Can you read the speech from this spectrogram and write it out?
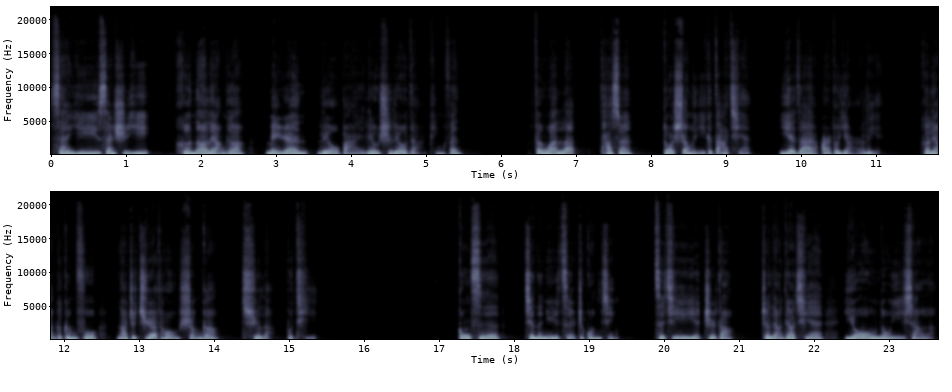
三一三十一和那两个每人六百六十六的平分。分完了，他算多剩了一个大钱，掖在耳朵眼儿里，和两个更夫拿着撅头绳杠去了，不提。公子见那女子这光景，自己也知道。这两吊钱又弄一项了，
